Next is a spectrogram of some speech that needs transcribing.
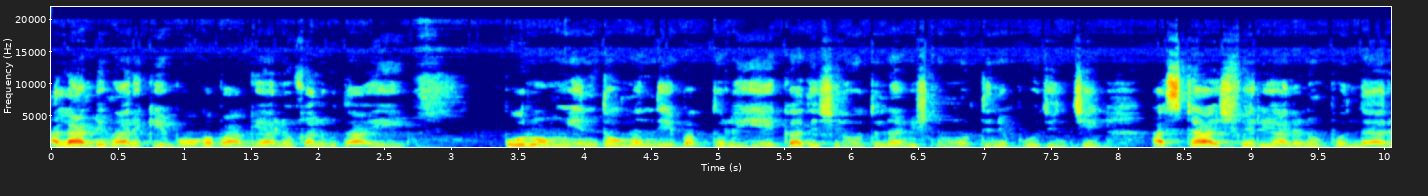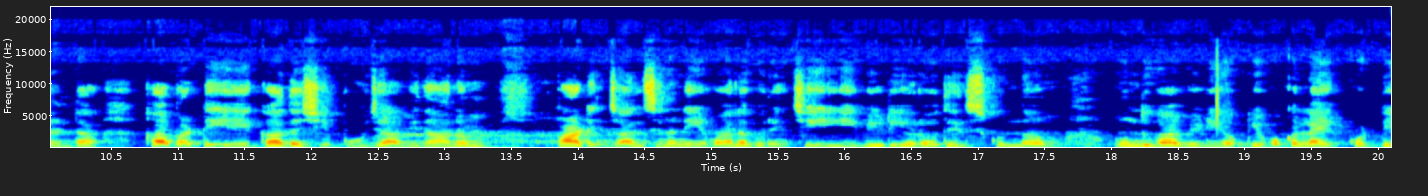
అలాంటి వారికి భోగభాగ్యాలు కలుగుతాయి. పూర్వం ఎంతోమంది భక్తులు ఏకాదశి రోజున విష్ణుమూర్తిని పూజించి అష్ట ఐశ్వర్యాలను పొందారంట. కాబట్టి ఏకాదశి పూజా విధానం. పాటించాల్సిన నియమాల గురించి ఈ వీడియోలో తెలుసుకుందాం. ముందుగా వీడియోకి ఒక లైక్ కొట్టి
